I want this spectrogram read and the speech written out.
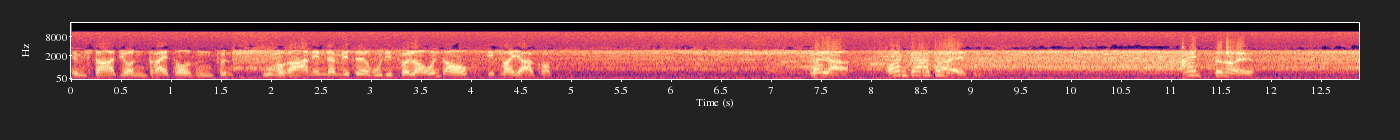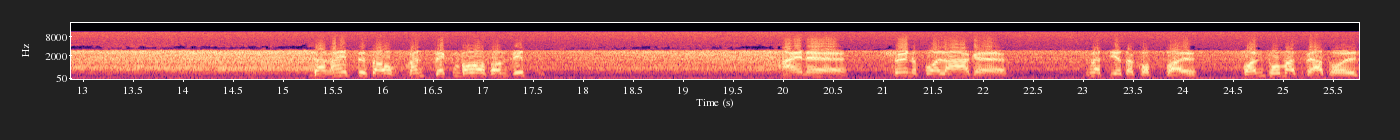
im Stadion. 3005 Uwe Rahn in der Mitte, Rudi Völler und auch Dietmar Jakobs. Völler und Berthold. 1 zu 0. Da reißt es auch Franz Beckenbauer vom Sitz. Eine schöne Vorlage, platzierter Kopfball von Thomas Berthold,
